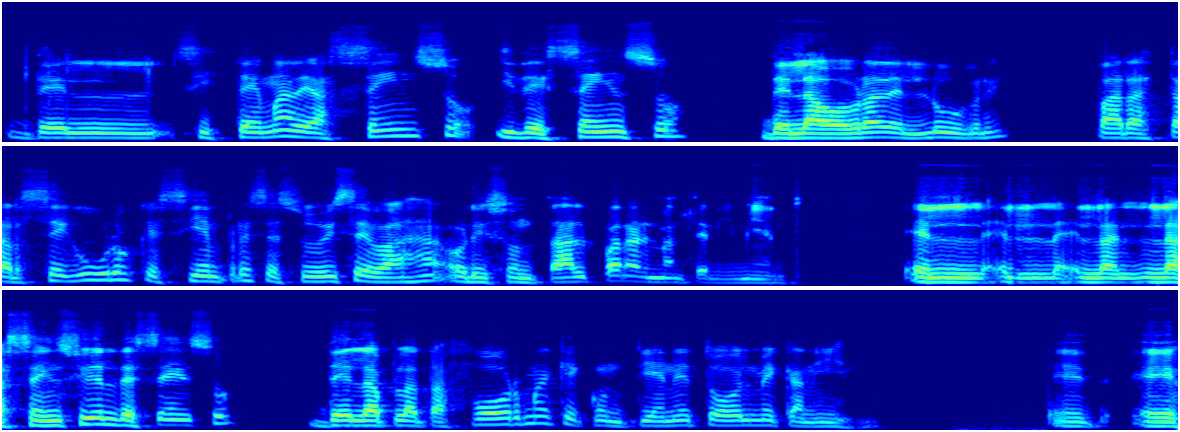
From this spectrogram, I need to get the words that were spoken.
del sistema de ascenso y descenso de la obra del Louvre para estar seguro que siempre se sube y se baja horizontal para el mantenimiento. El, ascenso y el descenso de la plataforma que contiene todo el mecanismo. Eh, es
